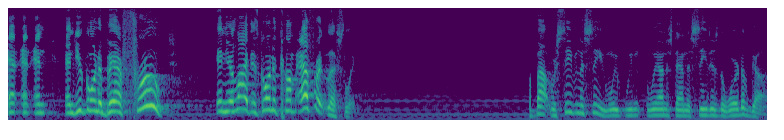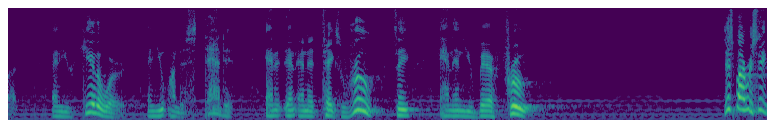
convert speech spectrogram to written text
And, and, and, and you're going to bear fruit in your life. It's going to come effortlessly. About receiving the seed, we, we, we understand the seed is the word of God. And you hear the word and you understand it. And it, and, and it takes root. See, and then you bear fruit. Just by receiving.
